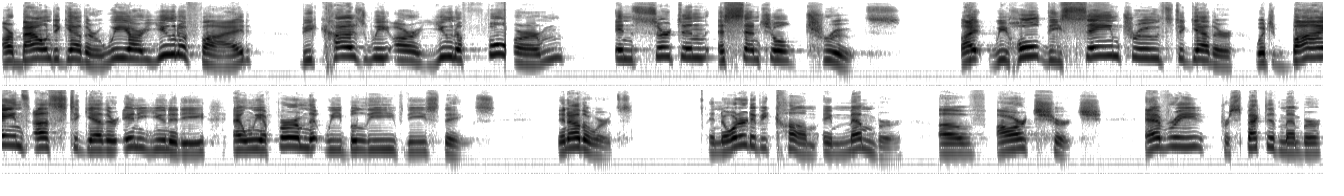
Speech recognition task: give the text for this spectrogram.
are bound together. We are unified because we are uniform in certain essential truths. Right? We hold these same truths together, which binds us together in unity, and we affirm that we believe these things. In other words, in order to become a member of our church, every prospective member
